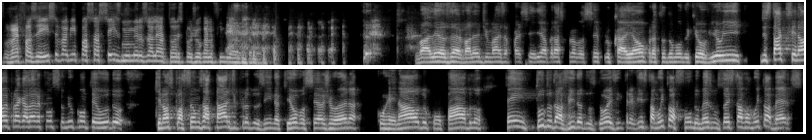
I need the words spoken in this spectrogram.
vai fazer isso e vai me passar seis números aleatórios para jogar no fim do ano também. Valeu, Zé. Valeu demais a parceria. Abraço para você, para o Caião, para todo mundo que ouviu. E destaque final é para a galera consumir o conteúdo que nós passamos a tarde produzindo aqui, eu, você, a Joana, com o Reinaldo, com o Pablo. Tem tudo da vida dos dois, entrevista muito a fundo mesmo, os dois estavam muito abertos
